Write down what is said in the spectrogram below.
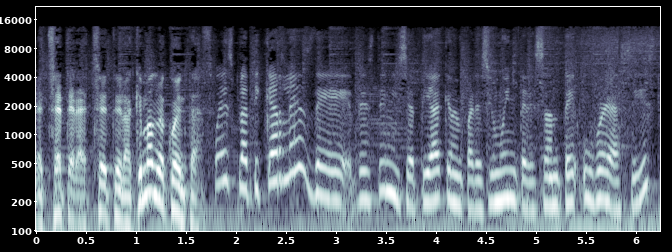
etcétera, etcétera. ¿Qué más me cuentas? Pues platicarles de, esta iniciativa que me pareció muy interesante, Uber Assist,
